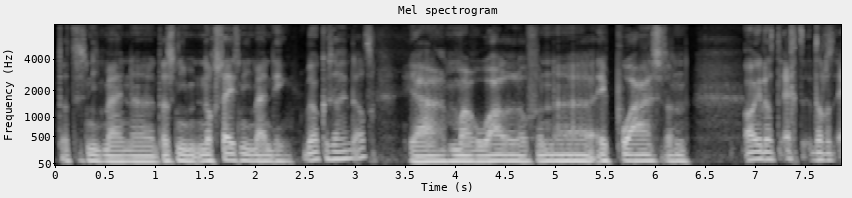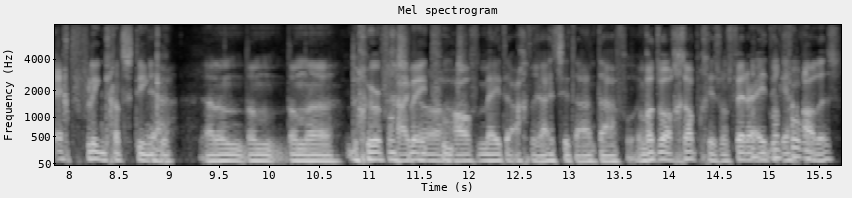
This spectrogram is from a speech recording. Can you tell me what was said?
dat is, niet mijn, eh, dat is niet, nog steeds niet mijn ding. welke zijn dat? Ja, maroilles of een eh epoise, dan... Oh, dat, echt, dat het echt flink gaat stinken. Ja, ja dan, dan, dan eh, De geur van zweetvoet. een halve meter achteruit zitten aan tafel. En wat wel grappig is, want verder Want- eet ik echt voor een- alles.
